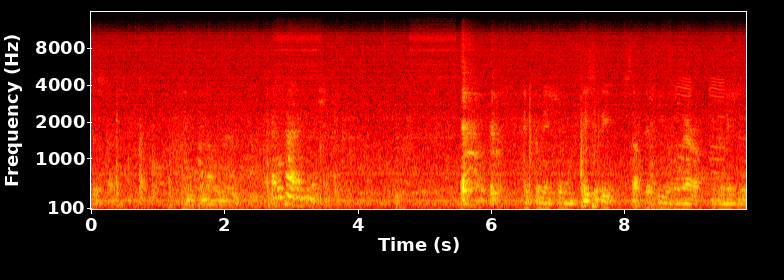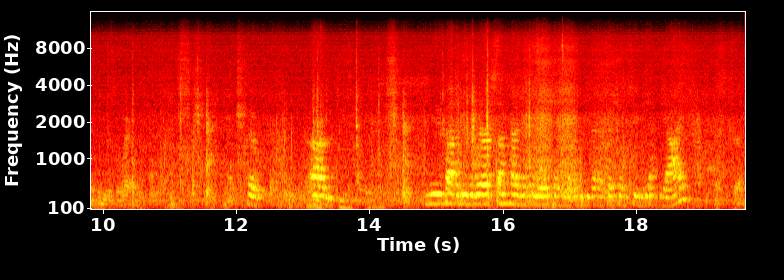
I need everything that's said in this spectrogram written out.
systems in another matter. Okay, what kind of information? Information, basically stuff that he was aware of, information that he was aware of. So, um, you thought that he was aware of some kind of information that would be beneficial to the FBI That's correct.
